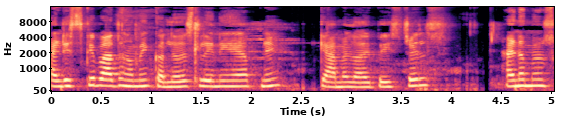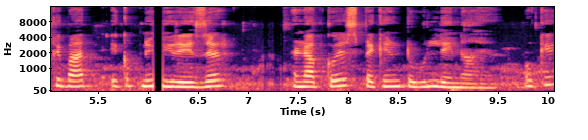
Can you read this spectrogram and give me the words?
एंड इसके बाद हमें कलर्स लेने हैं अपने कैमल ऑयल पेस्टल्स एंड हमें उसके बाद एक अपने इरेज़र एंड आपको स्पेकिंग टूल लेना है ओके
